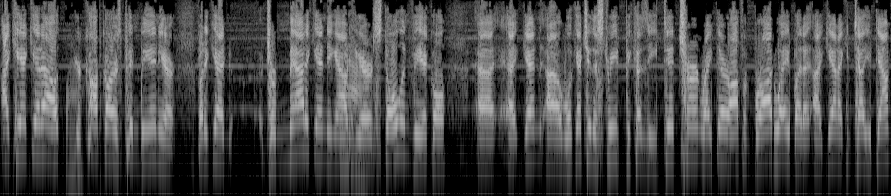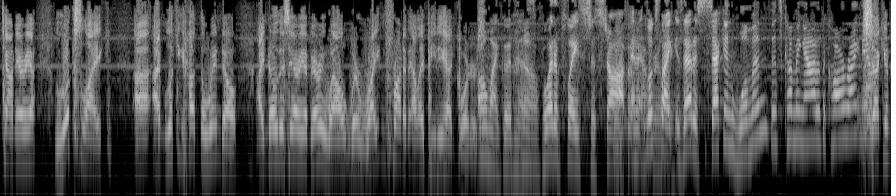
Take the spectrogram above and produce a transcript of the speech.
I can't get out. Wow. Your cop car has pinned me in here. But again, dramatic ending out wow. here, stolen vehicle. Uh, again, uh, we'll get you the street because he did turn right there off of Broadway. But uh, again, I can tell you, downtown area looks like Uh, I'm looking out the window. I know this area very well. We're right in front of LAPD headquarters. Oh my goodness, No. what a place to stop. And it Yeah, looks like, is that a second woman that's coming out of the car right now? Second,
